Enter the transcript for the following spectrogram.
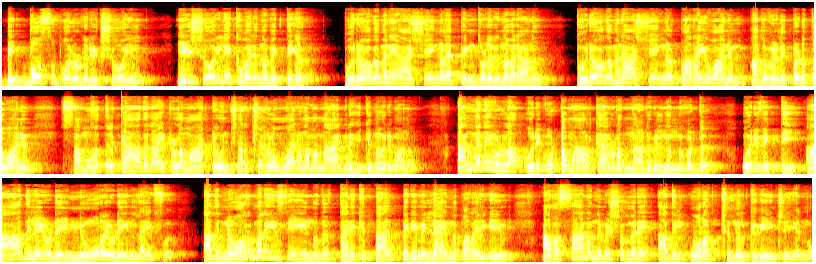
ബിഗ് ബോസ് പോലുള്ളൊരു ഷോയിൽ ഈ ഷോയിലേക്ക് വരുന്ന വ്യക്തികൾ പുരോഗമന ആശയങ്ങളെ പിന്തുടരുന്നവരാണ്. പുരോഗമന ആശയങ്ങൾ പറയുവാനും അത് വെളിപ്പെടുത്തുവാനും സമൂഹത്തിൽ കാതലായിട്ടുള്ള മാറ്റവും ചർച്ചകളും വരണമെന്ന് ആഗ്രഹിക്കുന്നവരുമാണ്. അങ്ങനെയുള്ള ഒരു കൂട്ടം ആൾക്കാരുടെ നടുവിൽ നിന്നുകൊണ്ട് ഒരു വ്യക്തി ആദിലയുടെയും നൂറയുടെയും ലൈഫ് അത് നോർമലൈസ് ചെയ്യുന്നതിൽ തനിക്ക് താല്പര്യമില്ല എന്ന് പറയുകയും അവസാന നിമിഷം വരെ അതിൽ ഉറച്ചു നിൽക്കുകയും ചെയ്യുന്നു.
